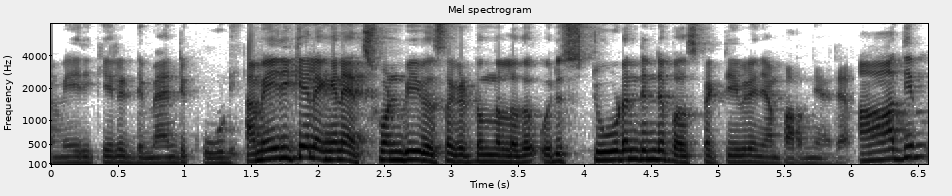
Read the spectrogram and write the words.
അമേരിക്കയിൽ ഡിമാൻഡ് കൂടി. അമേരിക്കയിൽ എങ്ങനെ എച്ച് വൺ ബി വിസ കിട്ടും എന്നുള്ളത് ഒരു സ്റ്റുഡന്റിന്റെ പെർസ്പെക്റ്റീവിൽ ഞാൻ പറഞ്ഞുതരാം ആദ്യം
